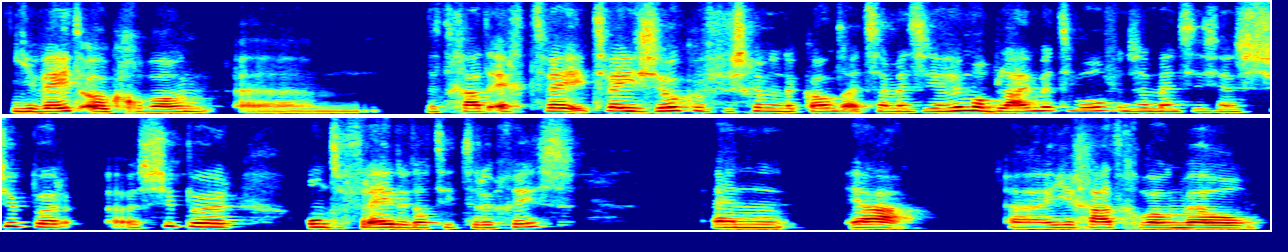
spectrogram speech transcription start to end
je weet ook gewoon, ehm, het gaat echt twee, twee zulke verschillende kanten uit. Er zijn mensen die helemaal blij met de wolf en er zijn mensen die zijn super, eh, super ontevreden dat hij terug is. En ja, eh, je gaat gewoon wel,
